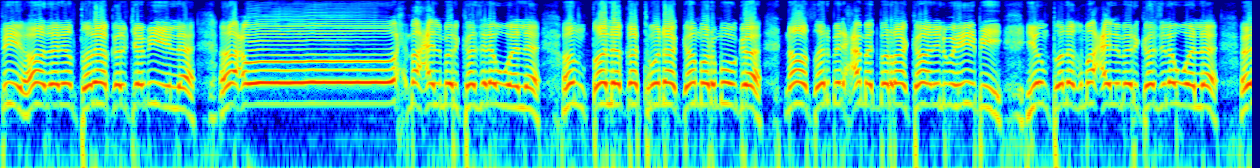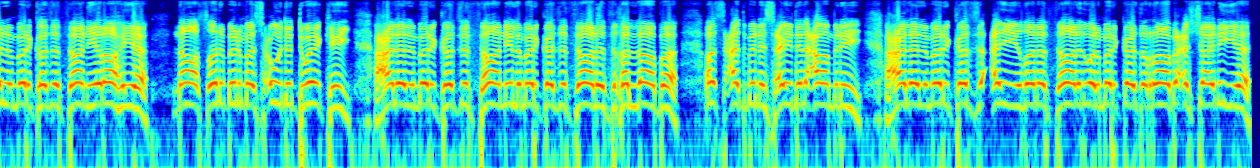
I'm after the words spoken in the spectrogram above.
في هذا الانطلاق الجميل. اعوح مع المركز الأول. انطلقت هناك مرموقة ناصر بن حمد بن راكان الوهيبي ينطلق مع المركز الأول. المركز الثاني راهية ناصر بن مسعود الدويكي على المركز الثاني المركز الثالث خلابه أسعد بن سعيد العامري على المركز أيضا الثالث والمركز الرابع الشانيه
